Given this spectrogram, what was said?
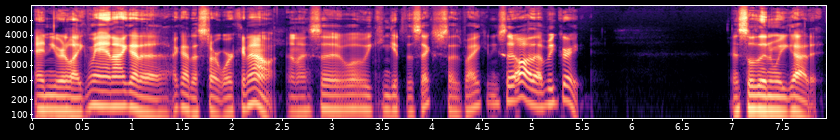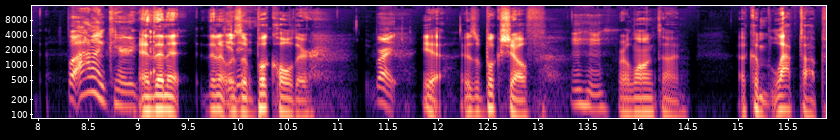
and you were like, "Man, I got to I got to start working out." And I said, "Well, we can get this exercise bike." And you said, "Oh, that'd be great." And so then we got it. But I didn't care to. And then it then it was a it? book holder. right. Yeah, it was a bookshelf Mm-hmm. for a long time. A com- laptop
